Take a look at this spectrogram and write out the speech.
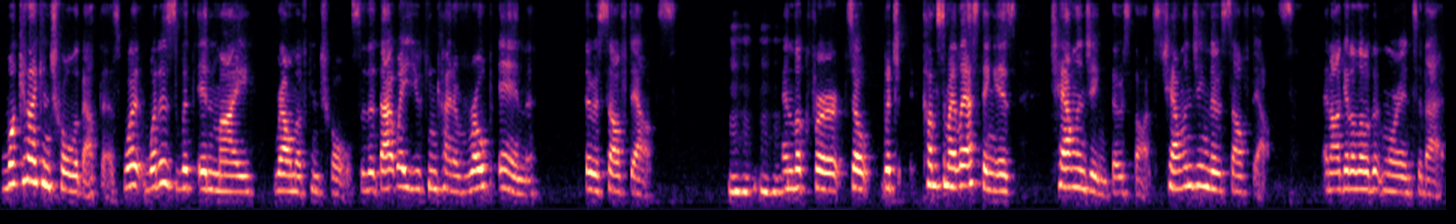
what can I control about this? What what is within my realm of control? So that that way you can kind of rope in those self doubts mm-hmm, mm-hmm. and look for so which comes to my last thing is challenging those thoughts, challenging those self doubts, and I'll get a little bit more into that.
